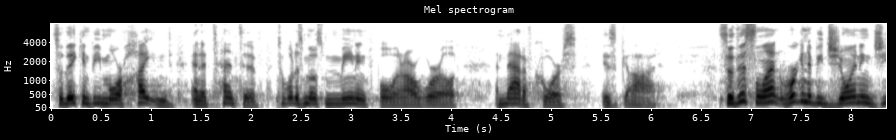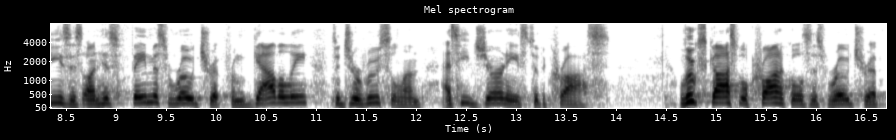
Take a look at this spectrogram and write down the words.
so they can be more heightened and attentive to what is most meaningful in our world. And that, of course, is God. So, this Lent, we're going to be joining Jesus on his famous road trip from Galilee to Jerusalem as he journeys to the cross. Luke's gospel chronicles this road trip,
